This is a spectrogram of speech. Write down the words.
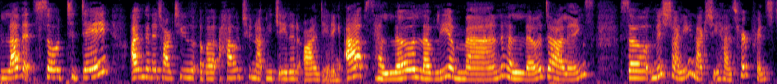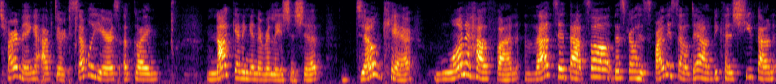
Love it. So, today I'm going to talk to you about how to not be jaded on dating apps. Hello, lovely man. Hello, darlings. So, Miss Charlene actually has her Prince Charming after several years of going, not getting in a relationship, don't care, want to have fun. That's it, that's all. This girl has finally settled down because she found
